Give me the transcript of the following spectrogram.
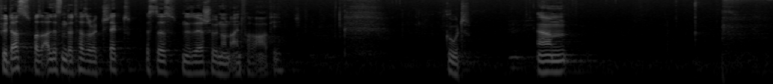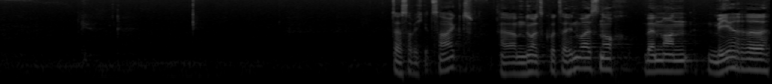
für das, was alles in der Tesseract steckt, ist das eine sehr schöne und einfache API. Gut. Ähm das habe ich gezeigt. Ähm, nur als kurzer Hinweis noch, wenn man mehrere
